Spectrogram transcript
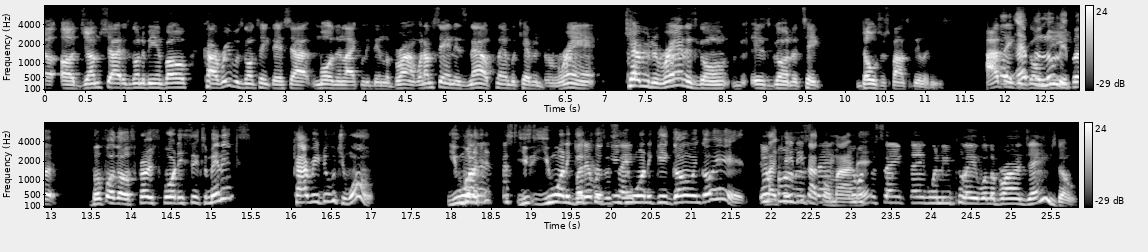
uh, a, a jump shot is going to be involved, Kyrie was going to take that shot more than likely than LeBron. What I'm saying is now playing with Kevin Durant, Kevin Durant is going is going to take those responsibilities. I oh, think Oh, it's absolutely, be but but for those first forty six minutes, Kyrie, do what you want. You want to you you want to get it was the cooking, you want to get going, go ahead. Like KD's not gonna mind It was that. the same thing when he played with LeBron James, though.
